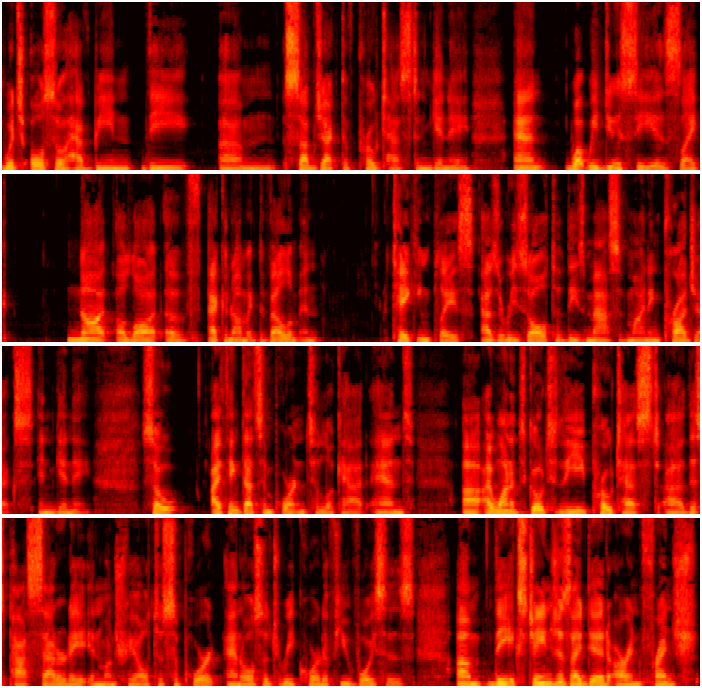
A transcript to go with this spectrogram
which also have been the um, subject of protest in Guinea. And what we do see is like not a lot of economic development taking place as a result of these massive mining projects in Guinea. So I think that's important to look at. And uh, I wanted to go to the protest uh, this past Saturday in Montreal to support and also to record a few voices. Um, the exchanges I did are in French,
